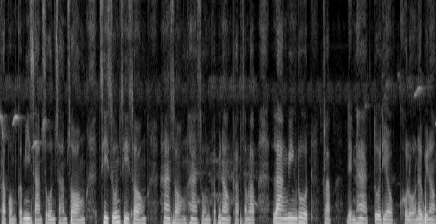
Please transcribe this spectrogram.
ครับผมก็มีสามศูนย์สามสองสี่ศูนย์สี่สองห้าสองห้าศูนย์ครับพี่น้องครับสำหรับล่างวิ่งรูดครับเด่นห้าตัวเดียวโคโลเนอร์พี่น้อง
